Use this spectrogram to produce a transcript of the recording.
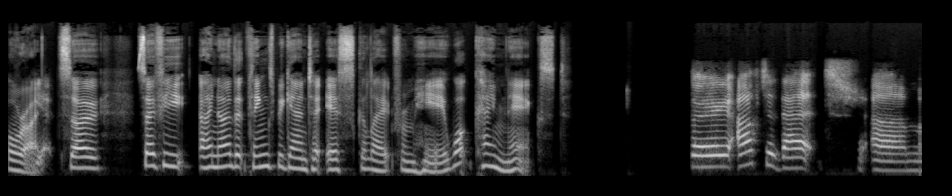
All right. Yeah. So, Sophie, I know that things began to escalate from here. What came next? So after that, um,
